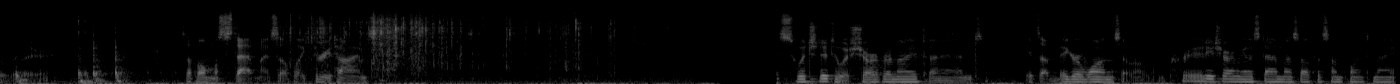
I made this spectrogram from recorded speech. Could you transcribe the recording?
over there. So I've almost stabbed myself like three times. I switched it to a sharper knife and it's a bigger one, so pretty sure I'm going to stab myself at some point tonight.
